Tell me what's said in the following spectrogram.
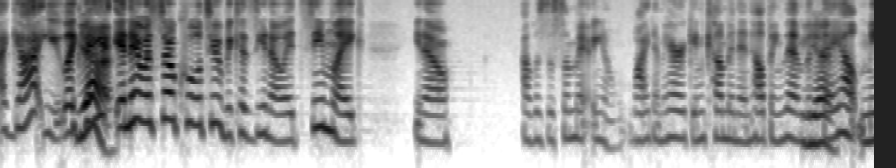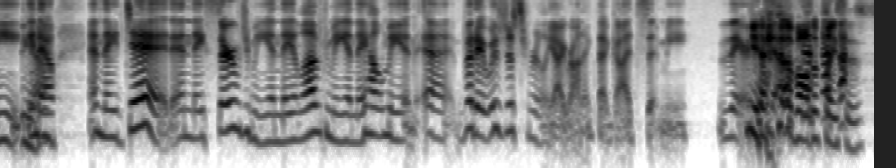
"I got you." Like Yeah. they, and it was so cool too because you know it seemed like, you know. I was this, Amer- you know, white American coming and helping them, but Yeah. they helped me, you Yeah. know, and they did, and they served me, and they loved me, and they helped me, and uh, but it was just really ironic that God sent me there, you yeah, know, of all the places.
